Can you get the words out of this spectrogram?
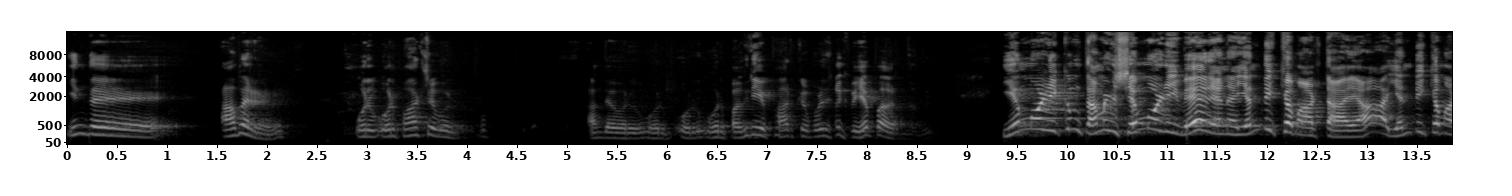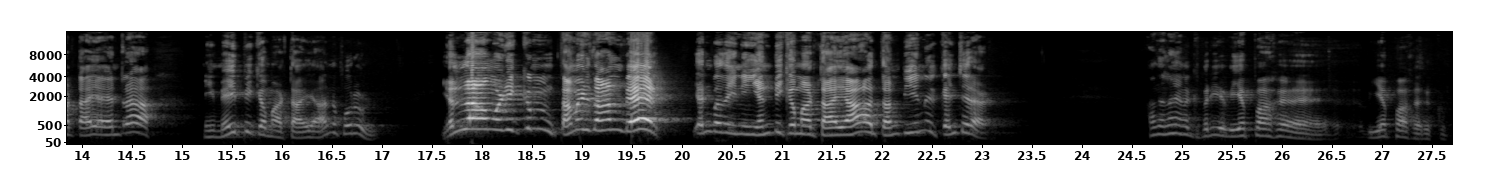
இந்த அவர் ஒரு ஒரு பாட்டு ஒரு அந்த ஒரு ஒரு ஒரு ஒரு பகுதியை பார்க்கிற பொழுது எனக்கு வியப்பாக இருந்தது. எம்மொழிக்கும் தமிழ் செம்மொழி வேறு என எண்பிக்க மாட்டாயா? எண்பிக்க மாட்டாயா என்றா நீ மெய்ப்பிக்க மாட்டாயான்னு பொருள். எல்லா மொழிக்கும் தமிழ்தான் வேர் என்பதை நீ எண்பிக்க மாட்டாயா? தம்பின்னு கெஞ்சுறார். அதெல்லாம் எனக்கு பெரிய வியப்பாக வியப்பாக இருக்கும்.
